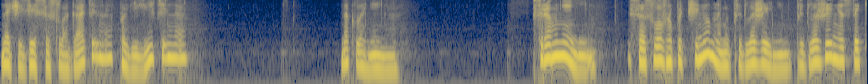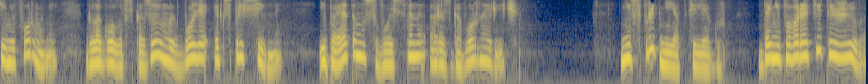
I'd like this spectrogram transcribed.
Значит, здесь сослагательное, повелительное наклонению. В сравнении со сложноподчиненными предложениями предложения с такими формами глаголов сказуемых более экспрессивны и поэтому свойственны разговорной речи. Не вспрыгни я в телегу, да не повороти ты живо,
